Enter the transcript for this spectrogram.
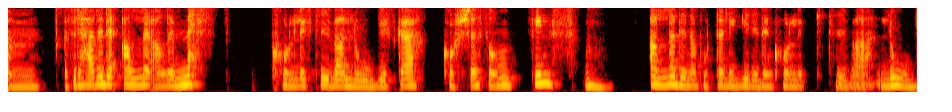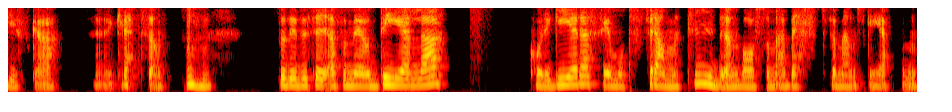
um, Altså, det her er det aller, aller mest kollektive, logiske korset som fins. mm, Alle dine portar ligger i den kollektive, logiske eh, kretsen. mhm, Så det du sier altså med å dela, korrigera, se mot framtiden vad som är bäst för mänskligheten.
